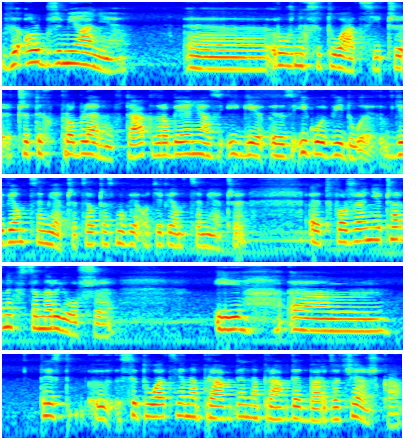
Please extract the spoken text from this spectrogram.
wyolbrzymianie e, różnych sytuacji, czy, czy tych problemów, tak? Zrobienia z, z igły widły w dziewiątce mieczy, cały czas mówię o dziewiątce mieczy, e, tworzenie czarnych scenariuszy. I to jest sytuacja naprawdę, naprawdę bardzo ciężka.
